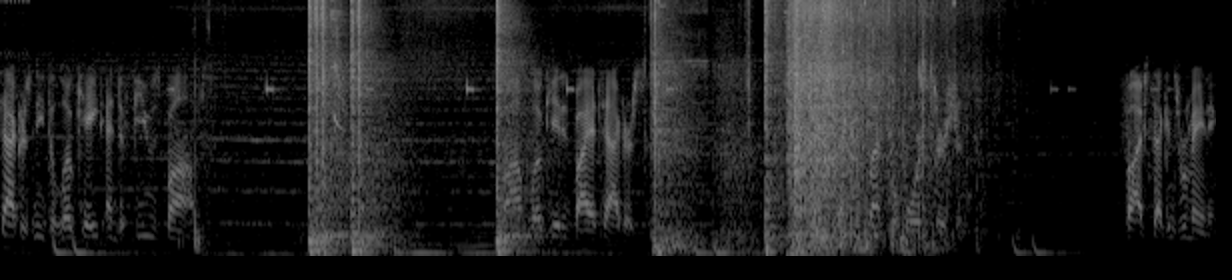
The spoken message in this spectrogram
Attackers need to locate and defuse bombs. Bomb located by attackers. Seconds left before insertion. Five seconds remaining.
